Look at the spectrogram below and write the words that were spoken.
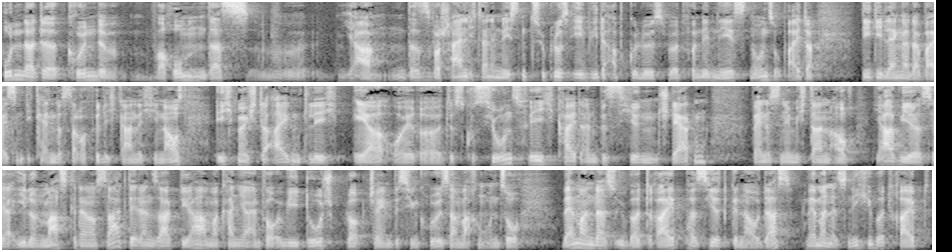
hunderte Gründe, warum das, äh, ja, dass es wahrscheinlich dann im nächsten Zyklus eh wieder abgelöst wird von dem nächsten und so weiter. Die, die länger dabei sind, die kennen das, darauf will ich gar nicht hinaus. Ich möchte eigentlich eher eure Diskussionsfähigkeit ein bisschen stärken wenn es nämlich dann auch, ja, wie es ja Elon Musk dann auch sagt, der dann sagt, ja, man kann ja einfach irgendwie Doge Blockchain ein bisschen größer machen und so. Wenn man das übertreibt, passiert genau das. Wenn man es nicht übertreibt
